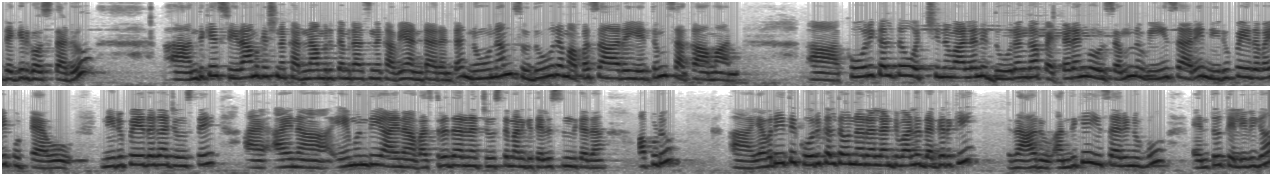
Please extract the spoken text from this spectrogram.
దగ్గరికి వస్తాడు. అందుకే శ్రీరామకృష్ణ కర్ణామృతం రాసిన కవి అంటారంట నూనం సుదూరం అపసారయేతం సకామాన్. కోరికలతో వచ్చిన వాళ్ళని దూరంగా పెట్టడం కోసం నువ్వు ఈసారి నిరుపేదవై పుట్టావు. నిరుపేదగా చూస్తే ఆయన ఏముంది? ఆయన వస్త్రధారణ చూస్తే మనకి తెలుస్తుంది కదా. అప్పుడు ఎవరైతే కోరికలతో ఉన్నారో అలాంటి వాళ్ళు దగ్గరికి రారు. అందుకే ఈసారి నువ్వు ఎంతో తెలివిగా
